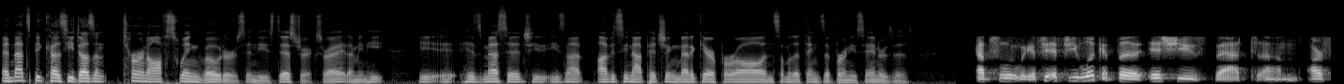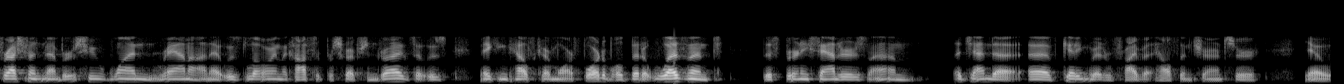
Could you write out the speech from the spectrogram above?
And that's because he doesn't turn off swing voters in these districts, right? I mean, he, he his message, he, he's not obviously not pitching Medicare for all and some of the things that Bernie Sanders is. Absolutely. If if you look at the issues that um, our freshman members who won ran on, it was lowering the cost of prescription drugs. It was making healthcare more affordable, but it wasn't this Bernie Sanders um, agenda of getting rid of private health insurance or you know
